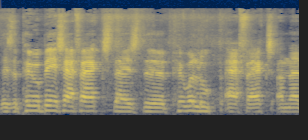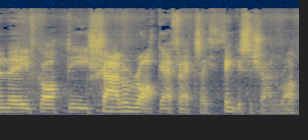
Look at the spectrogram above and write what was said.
there's the Pure Base FX, there's the Pure Loop FX, and then they've got the Shadow Rock FX. I think it's the Shadow Rock.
